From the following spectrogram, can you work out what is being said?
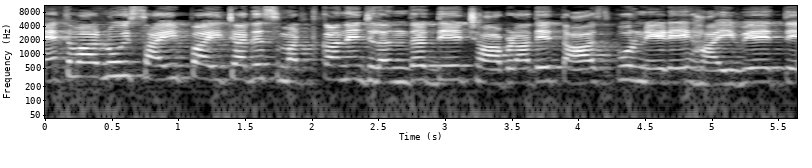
ਐਤਵਾਰ ਨੂੰ ਈਸਾਈ ਭਾਈਚਾਰੇ ਦੇ ਸਮਰਥਕਾਂ ਨੇ ਜਲੰਧਰ ਦੇ ਛਾਬੜਾ ਦੇ ਤਾਜਪੁਰ ਨੇੜੇ ਹਾਈਵੇ ਤੇ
